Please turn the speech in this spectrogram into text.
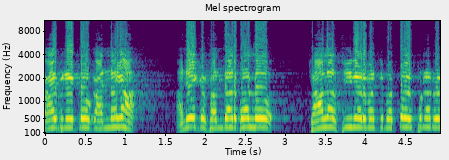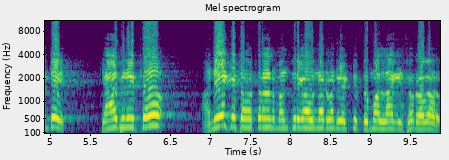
కేబినెట్లో ఒక అన్నగా అనేక సందర్భాల్లో చాలా సీనియర్ మంత్రి మొత్తం ఇప్పుడున్నటువంటి కేబినెట్లో అనేక సంవత్సరాలు మంత్రిగా ఉన్నటువంటి వ్యక్తి తుమ్మల నాగేశ్వరరావు గారు.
